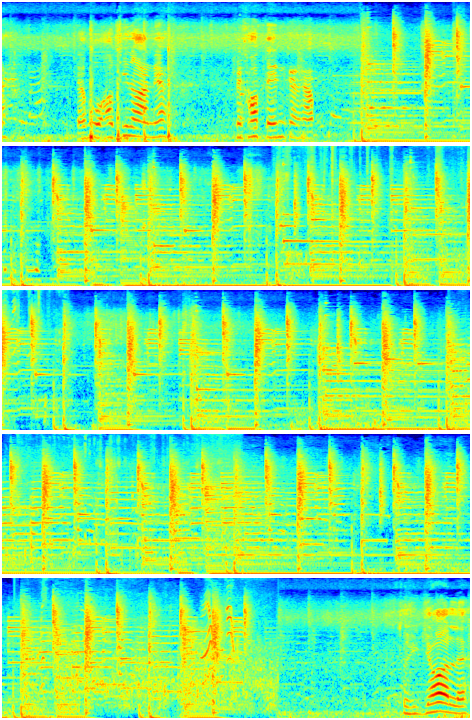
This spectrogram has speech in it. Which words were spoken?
นะ เดี๋ยวผมเอาที่นอนเนี้ย ไปเข้าเต็นท์กันครับสุดยอดเลย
